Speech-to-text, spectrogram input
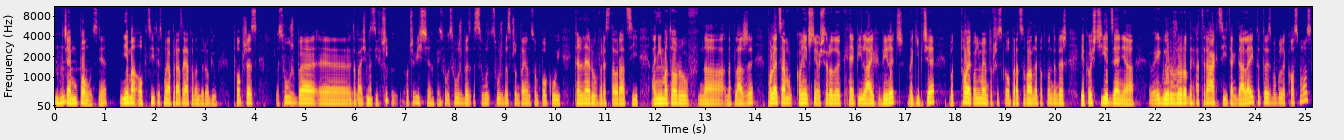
Mhm. Chciałem mu pomóc, nie? Nie ma opcji, to jest moja praca, ja to będę robił. Poprzez służbę. E, Dawałeś mi napiwki? Oczywiście. Okay. Służbę, służbę sprzątającą pokój, kelnerów w restauracji, animatorów na, na plaży. Polecam koniecznie ośrodek Happy Life Village w Egipcie, bo to, jak oni mają to wszystko opracowane pod kątem też jakości jedzenia, jakby różnorodnych atrakcji i tak dalej, to to jest w ogóle kosmos.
